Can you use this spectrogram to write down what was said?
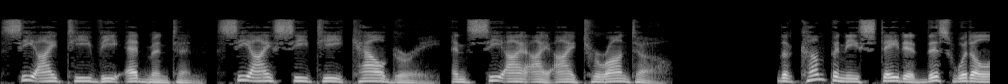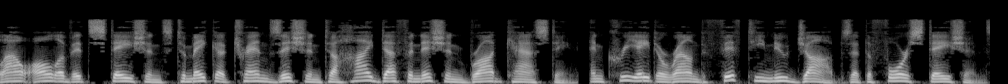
CITV Edmonton, CICT Calgary, and CIII Toronto. The company stated this would allow all of its stations to make a transition to high-definition broadcasting, and create around 50 new jobs at the four stations.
